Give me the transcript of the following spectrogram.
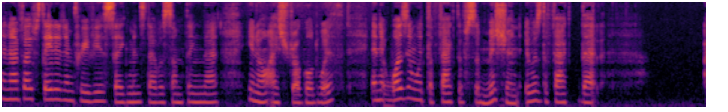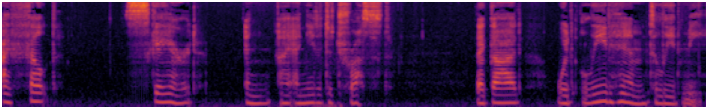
And as I've stated in previous segments, that was something that, you know, I struggled with. And it wasn't with the fact of submission, it was the fact that I felt scared and I, I needed to trust that God would lead him to lead me.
